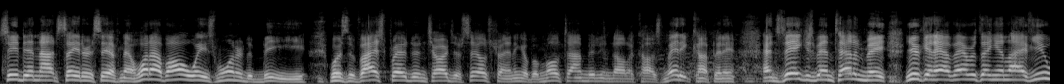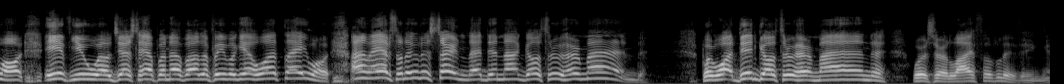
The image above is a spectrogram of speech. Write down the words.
she did not say to herself, Now, what I've always wanted to be was the vice president in charge of sales training of a multi million dollar cosmetic company. And Zig has been telling me you can have everything in life you want if you will just help enough other people get what they want. I'm absolutely certain that did not go through her mind. But what did go through her mind was her life of living.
